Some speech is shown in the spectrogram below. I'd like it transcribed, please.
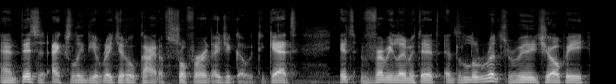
And this is actually the original kind of software that you're going to get. It's very limited, it runs really choppy.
